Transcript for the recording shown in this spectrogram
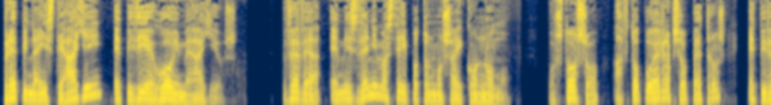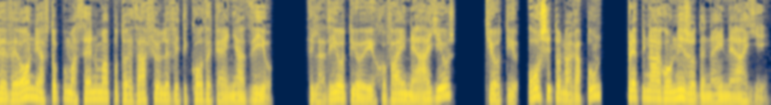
Πρέπει να είστε Άγιοι επειδή εγώ είμαι Άγιος. Βέβαια, εμείς δεν είμαστε υπό τον Μωσαϊκό νόμο. Ωστόσο, αυτό που έγραψε ο Πέτρος επιβεβαιώνει αυτό που μαθαίνουμε από το εδάφιο Λεβιτικό 19.2, δηλαδή ότι ο Ιεχωβά είναι Άγιος και ότι όσοι τον αγαπούν πρέπει να αγωνίζονται να είναι Άγιοι.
